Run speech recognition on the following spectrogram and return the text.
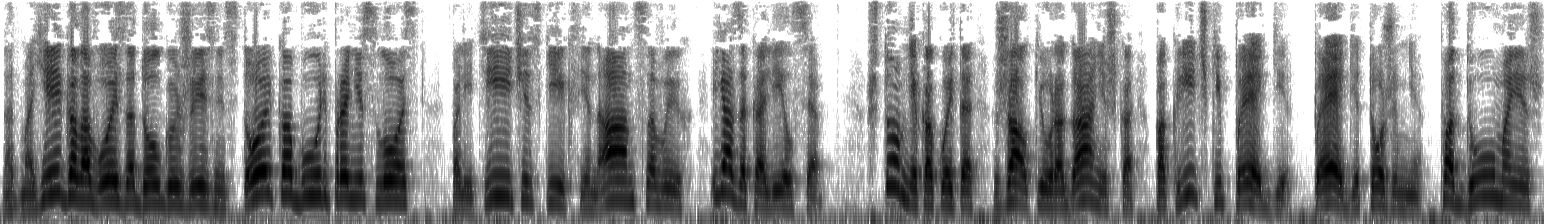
Над моей головой за долгую жизнь столько бурь пронеслось, политических, финансовых. Я закалился. Что мне какой-то жалкий ураганишка по кличке Пегги? Пегги тоже мне. Подумаешь.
